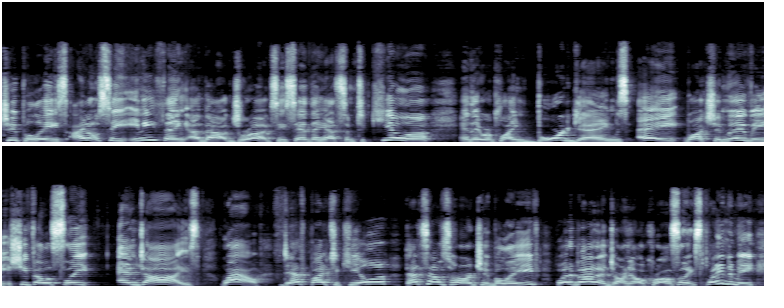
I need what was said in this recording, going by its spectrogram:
to police, I don't see anything about drugs. He said they had some tequila and they were playing board games, ate, watched a movie. She fell asleep and dies. Wow, death by tequila? That sounds hard to believe. What about it, Darnell Crosland? Explain to me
